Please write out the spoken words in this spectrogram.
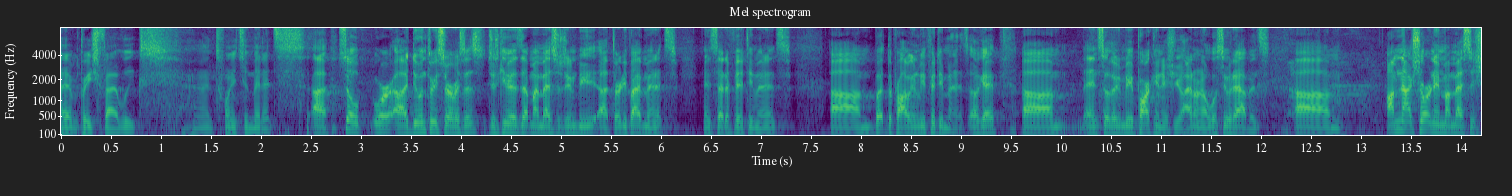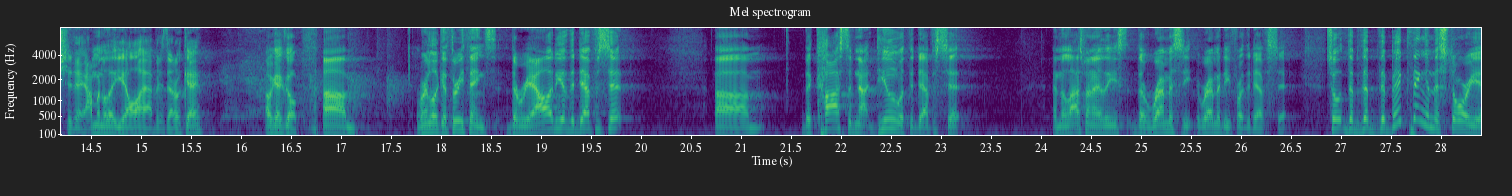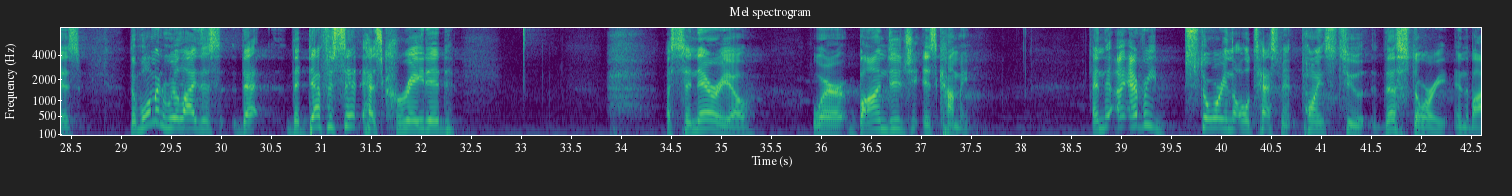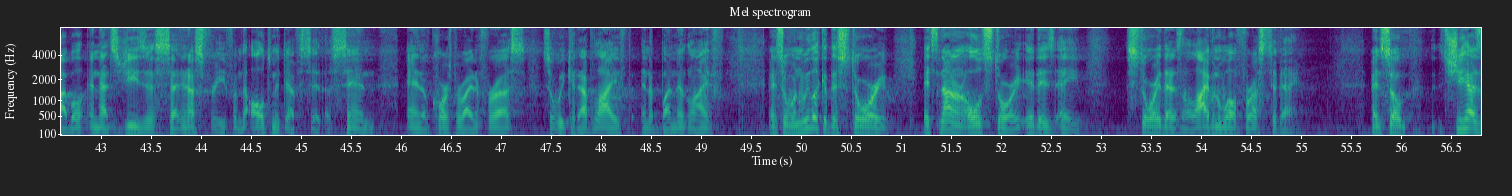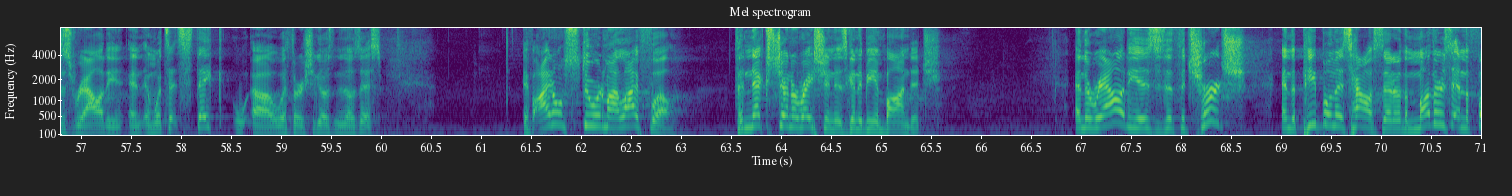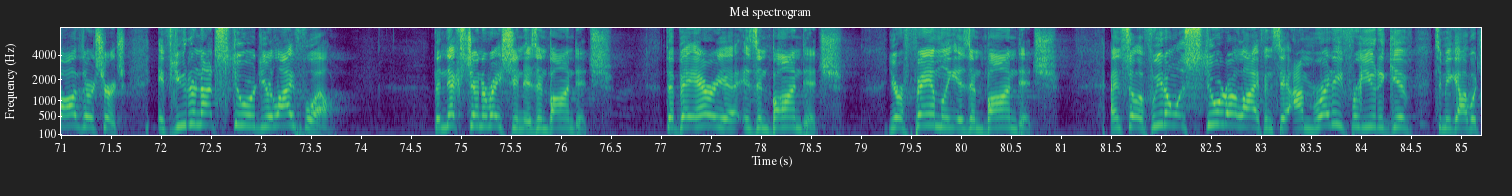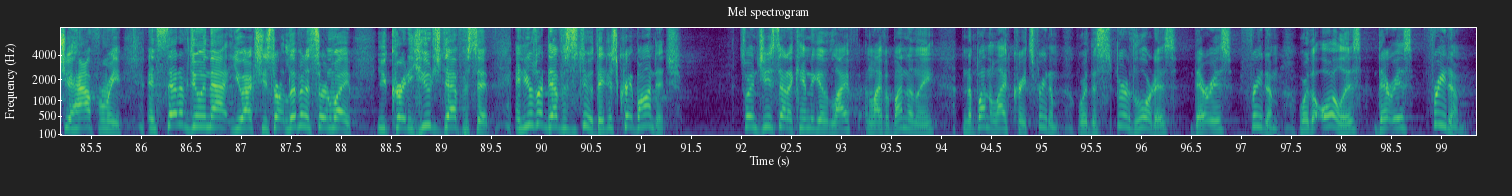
I haven't preached five weeks, uh, 22 minutes. Uh, so we're uh, doing three services. Just give you guys that my message is going to be uh, 35 minutes instead of 50 minutes. Um, but they're probably going to be 50 minutes, okay? Um, and so there's going to be a parking issue. I don't know. We'll see what happens. Um, I'm not shortening my message today. I'm going to let you all have it. Is that okay? Okay, cool. Um, we're going to look at three things the reality of the deficit, um, the cost of not dealing with the deficit, and the last but not least, the remedy, remedy for the deficit. So the, the, the big thing in the story is the woman realizes that the deficit has created a scenario where bondage is coming. And every story in the Old Testament points to the story in the Bible, and that's Jesus setting us free from the ultimate deficit of sin, and of course, providing for us so we could have life and abundant life. And so when we look at this story, it's not an old story, it is a story that is alive and well for us today. And so she has this reality, and, and what's at stake uh, with her, she goes and knows this. If I don't steward my life well, the next generation is going to be in bondage. And the reality is, is that the church and the people in this house that are the mothers and the fathers of our church, if you do not steward your life well, the next generation is in bondage. The Bay Area is in bondage. Your family is in bondage. And so, if we don't steward our life and say, I'm ready for you to give to me, God, what you have for me, instead of doing that, you actually start living a certain way. You create a huge deficit. And here's what deficits do they just create bondage. So, when Jesus said, I came to give life and life abundantly, an abundant life creates freedom. Where the Spirit of the Lord is, there is freedom. Where the oil is, there is freedom.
